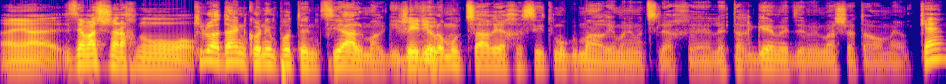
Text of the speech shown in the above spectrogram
היה, זה משהו שאנחנו, כאילו עדיין קונים פוטנציאל, מרגיש. לי. זה בדיוק. לא מוצר יחסית מוגמר, אם אני מצליח אה, לתרגם את זה ממה שאתה אומר. כן,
